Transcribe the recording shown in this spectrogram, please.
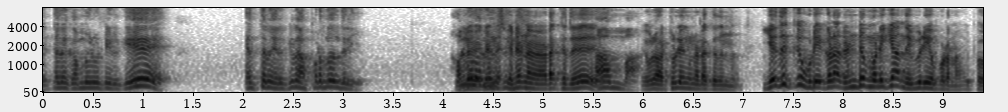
எத்தனை கம்யூனிட்டி இருக்கு? எத்தனை இருக்குன்னு அப்புறம் தான் தெரியும். என்னென்ன நடக்குது? ஆமாம் எவ்வளவு அட்டூழியங்கள் நடக்குதுன்னு. எதுக்கு விடியக்காலம் ரெண்டு மணிக்கு அந்த வீடியோ போடணும். இப்போ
